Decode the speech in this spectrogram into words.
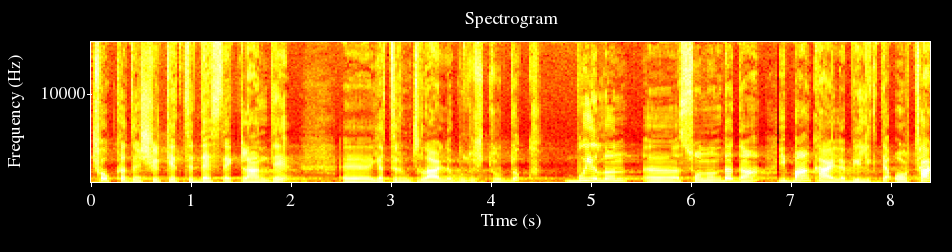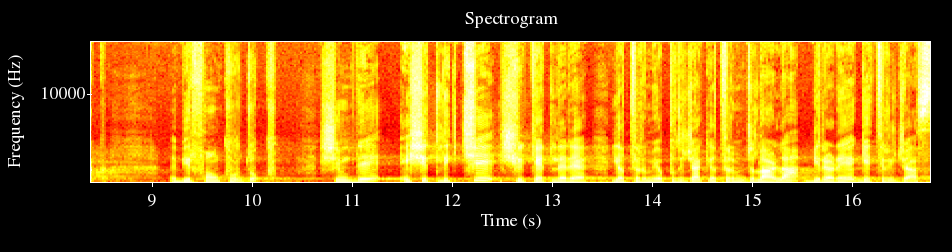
çok kadın şirketi desteklendi. E, yatırımcılarla buluşturduk. Bu yılın e, sonunda da bir bankayla birlikte ortak bir fon kurduk. Şimdi eşitlikçi şirketlere yatırım yapılacak, yatırımcılarla bir araya getireceğiz.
